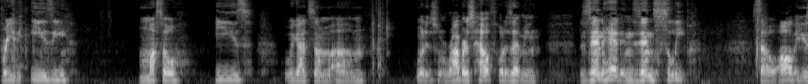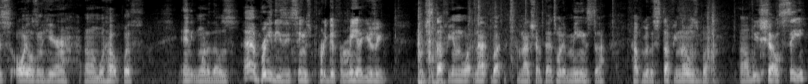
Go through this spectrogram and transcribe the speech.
breathe easy, muscle ease. We got some, um, what is Robert's Health? What does that mean? Zen Head and Zen Sleep. So all these oils in here um, will help with any one of those. Ah, breathe easy seems pretty good for me. I usually am stuffy and whatnot, but I'm not sure if that's what it means to help you with a stuffy nose, but uh, we shall see.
